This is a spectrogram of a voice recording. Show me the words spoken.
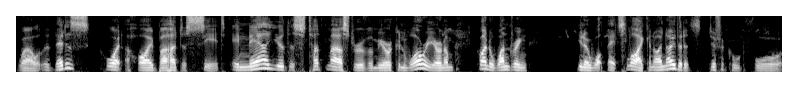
Well, that is quite a high bar to set, and now you're the studmaster of American Warrior, and I'm kind of wondering, you know, what that's like. And I know that it's difficult for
